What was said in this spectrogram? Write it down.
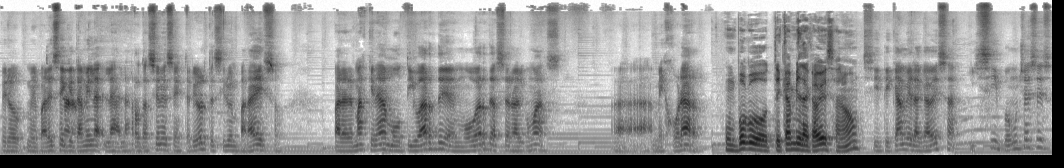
Pero me parece que también las rotaciones en exterior te sirven para eso. Para más que nada motivarte, a moverte a hacer algo más. A mejorar. Un poco te cambia la cabeza, ¿no? Si te cambia la cabeza, y sí, pues muchas veces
